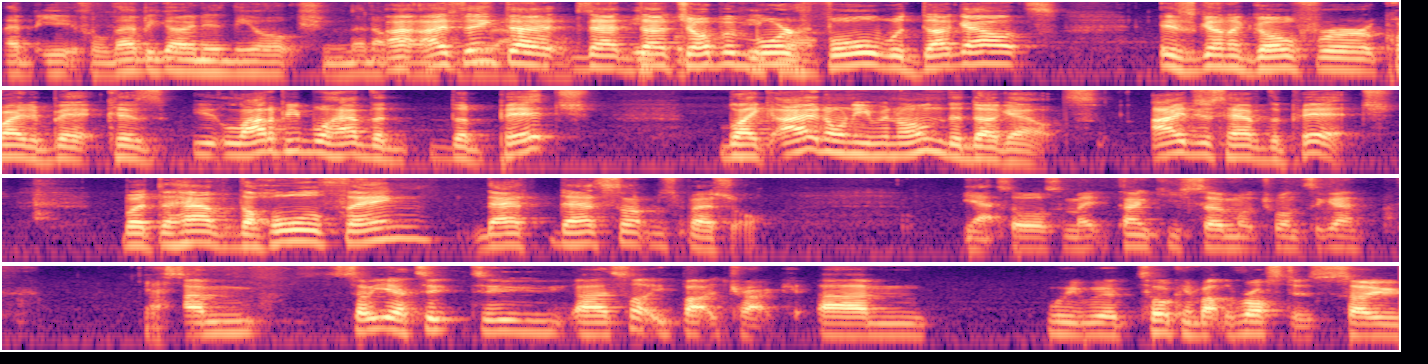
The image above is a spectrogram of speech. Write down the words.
They're beautiful. They'll be going in the auction. They're not. I, I think that raffles. that People- Dutch open board have- full with dugouts is going to go for quite a bit because a lot of people have the the pitch. Like I don't even own the dugouts. I just have the pitch, but to have the whole thing that that's something special. Yeah. That's awesome, mate. Thank you so much once again. Yes. Um, so yeah, to to uh, slightly backtrack, um, we were talking about the rosters. So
